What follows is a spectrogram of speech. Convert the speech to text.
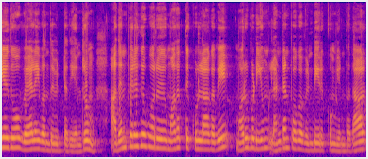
ஏதோ வேலை வந்துவிட்டது என்றும் அதன் பிறகு ஒரு மாதத்துக்குள்ளாகவே மறுபடியும் லண்டன் போக வேண்டியிருக்கும் என்பதால்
